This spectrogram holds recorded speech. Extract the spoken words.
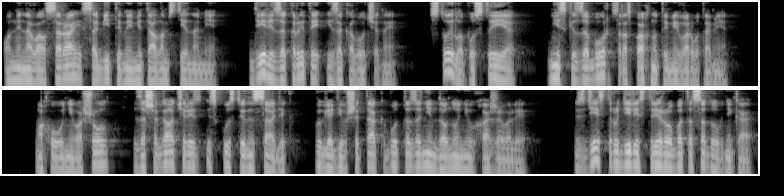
Он миновал сарай с обитыми металлом стенами. Двери закрыты и заколочены. Стойла пустые, низкий забор с распахнутыми воротами. Махоу не вошел и зашагал через искусственный садик, выглядевший так, будто за ним давно не ухаживали. Здесь трудились три робота-садовника –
